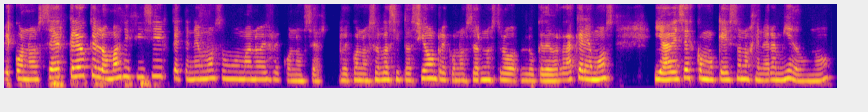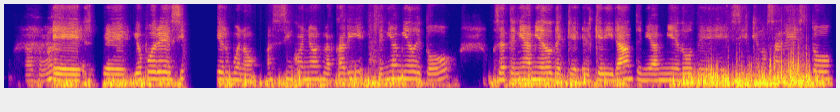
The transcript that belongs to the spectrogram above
reconocer, creo que lo más difícil que tenemos un humano es reconocer, reconocer la situación, reconocer nuestro, lo que de verdad queremos y a veces como que eso nos genera miedo, ¿no? Eh, eh, yo podría decir, bueno, hace cinco años la Cari tenía miedo de todo, o sea, tenía miedo de que el que dirán, tenía miedo de si es que no sale esto,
